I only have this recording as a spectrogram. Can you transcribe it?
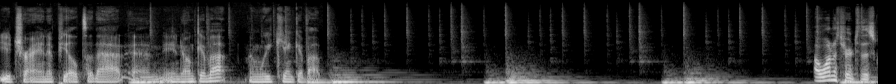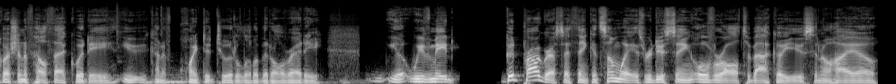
you try and appeal to that and you don't give up and we can't give up I want to turn to this question of health equity. You kind of pointed to it a little bit already. You know, we've made good progress, I think, in some ways, reducing overall tobacco use in Ohio,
